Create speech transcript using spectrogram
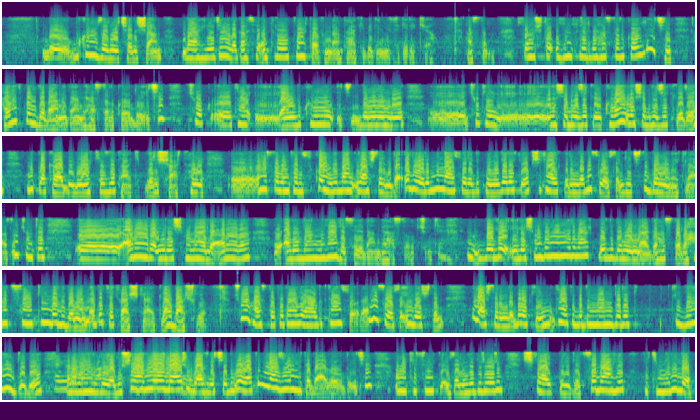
bu, bu konu üzerine çalışan dahiliyeci ya da gastroenterologlar tarafından takip edilmesi gerekiyor hastanın. Sonuçta uzun süreli bir hastalık olduğu için, hayat boyu devam eden bir hastalık olduğu için çok e, ta- yani bu konunun için deneyimli, e, çok iyi e, ulaşabilecekleri, kolay ulaşabilecekleri mutlaka bir merkezde takipleri şart. Hani e, hastalığın tanısı kondu, ben ilaçlarımı da alıyorum, bundan sonra gitmeme gerek yok, şikayetlerim de nasıl olsa geçti dememek lazım. Çünkü e, ara ara iyileşmelerle, ara ara e, alevlenmelerle seyreden bir hastalık çünkü. Belli iyileşme dönemleri var, belli dönemlerde hasta rahat, sakin, belli dönemlerde tekrar şikayetler başlıyor. Çoğu hasta tedavi aldıktan sonra nasıl olsa iyileştim, ilaçlarımı da bırakayım, takip edilmem gerek değil gibi hani yazdıya düşebiliyorlar, vazgeçebiliyorlar. Tabii biraz yoğun bir tedavi olduğu için ama kesinlikle üzerinde duruyorum. Şikayetleri geçse dahi hekimleriyle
